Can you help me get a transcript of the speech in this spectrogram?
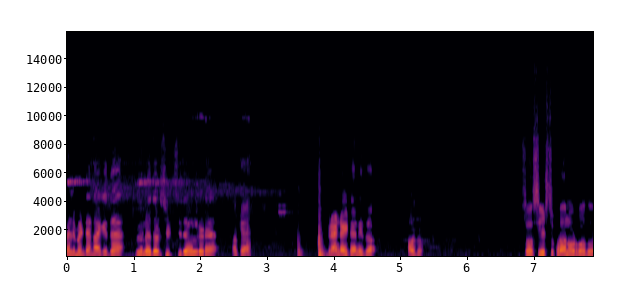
ವೆಲ್ ಮೇಂಟೈನ್ ಆಗಿದೆ. ಪ್ಯೂರ್ ಲೆದರ್ ಸೀಟ್ಸ್ ಇದೆ ಒಳಗಡೆ. ಓಕೆ ಗ್ರ್ಯಾಂಡ್ ಐಟನ್ ಇದು. ಹೌದು. ಸೊ ಸೀಟ್ಸ್ ಕೂಡ ನೋಡ್ಬೋದು.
